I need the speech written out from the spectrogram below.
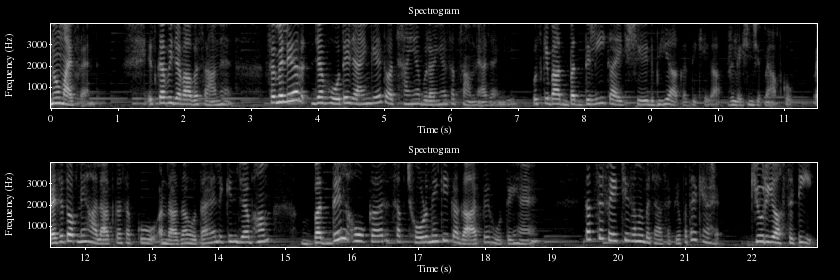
no my friend इसका भी जवाब आसान है। फेमिलियर जब होते जाएँगे तो अच्छाइयाँ, बुराइयाँ सब सामने आ जाएँगी। उसके बाद बददिली का एक शेड भी आकर दिखेगा रिलेशनशिप में आपको। वैसे तो अपने हालात का सबको अंदाज़ा होता है, लेकिन जब हम बददिल होकर सब छोड़ने की कगार पे होते हैं, तब सिर्फ़ एक चीज़ हमें बचा सकती हो। पता है क्या है? Curiosity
